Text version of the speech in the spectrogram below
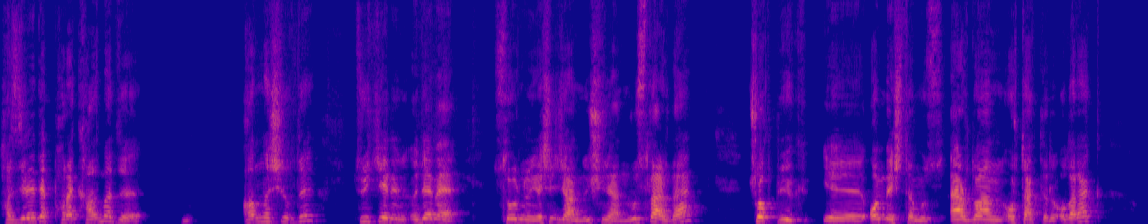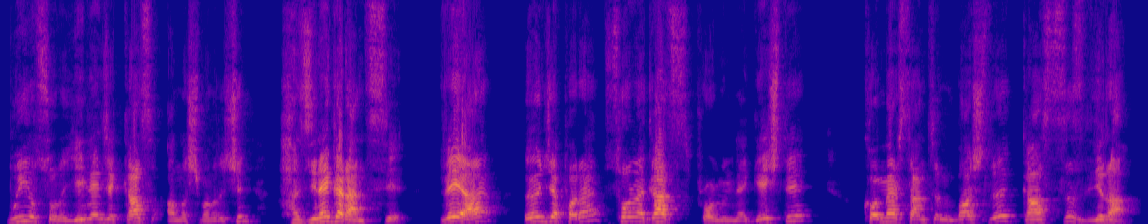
hazinede para kalmadığı anlaşıldı. Türkiye'nin ödeme sorunu yaşayacağını düşünen Ruslar da çok büyük e, 15 Temmuz Erdoğan ortakları olarak bu yıl sonu yenilenecek gaz anlaşmaları için hazine garantisi veya önce para sonra gaz formülüne geçti. Kommersant'ın başlığı gazsız lira.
